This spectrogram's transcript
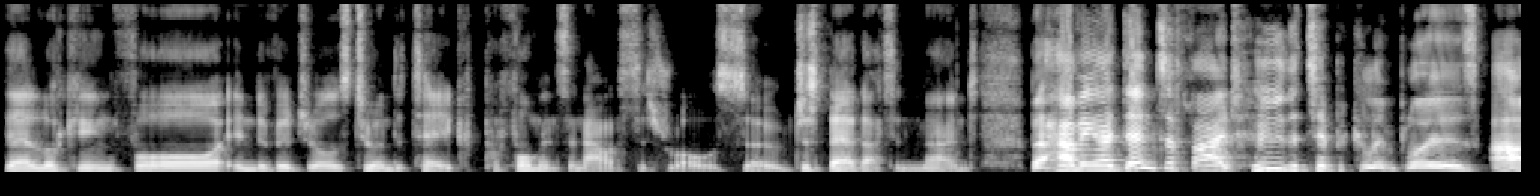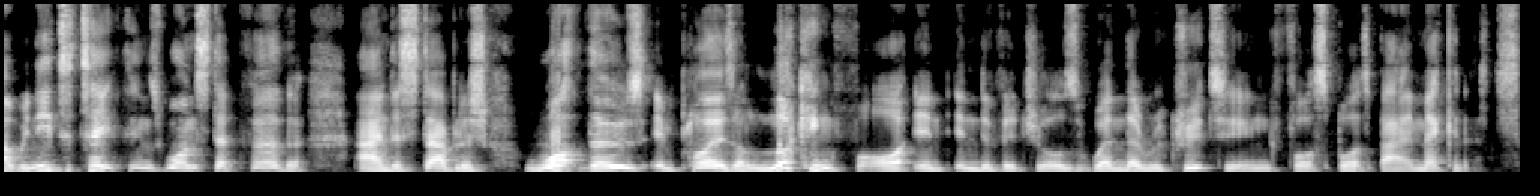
they're looking for individuals to undertake performance analysis roles. So just bear that in mind. But having identified who the typical employers are, we need to take things one step further and establish what those employers are looking for in individuals when they're recruiting for sports biomechanists.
